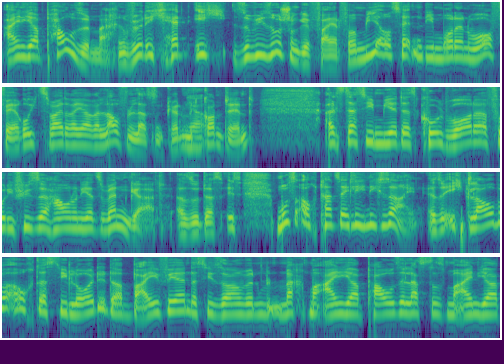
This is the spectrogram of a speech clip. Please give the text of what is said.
Ein Jahr Pause machen, würde ich, hätte ich sowieso schon gefeiert. Von mir aus hätten die Modern Warfare ruhig zwei, drei Jahre laufen lassen können Ja. mit Content, als dass sie mir das Cold Water vor die Füße hauen und jetzt Vanguard. Also das ist, muss auch tatsächlich nicht sein. Also ich glaube auch, dass die Leute dabei wären, dass sie sagen würden, mach mal ein Jahr Pause, lasst uns mal ein Jahr,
